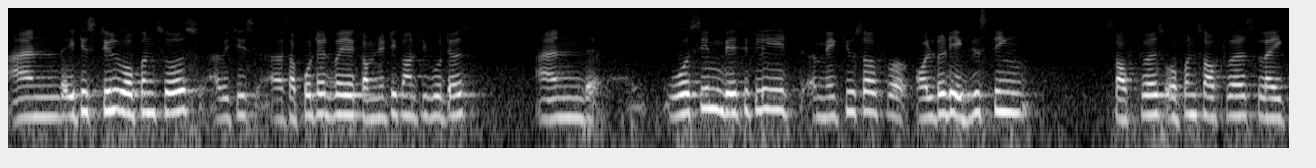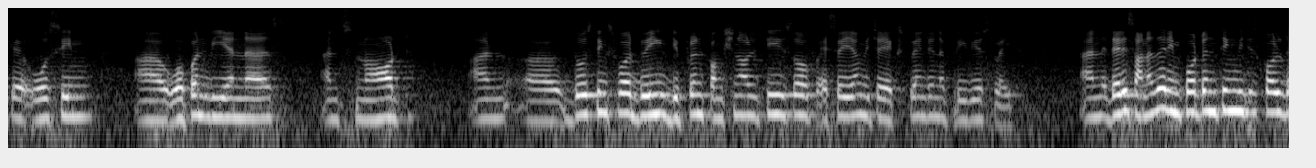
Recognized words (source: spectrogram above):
And it is still open source uh, which is uh, supported by community contributors. And OSSIM basically it uh, make use of already existing softwares open softwares like OSSIM, OpenVAS and Snort and uh, those things for doing different functionalities of SIEM which I explained in a previous slides. And there is another important thing which is called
